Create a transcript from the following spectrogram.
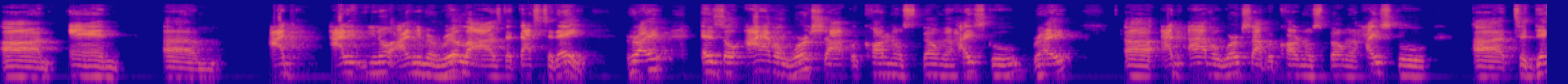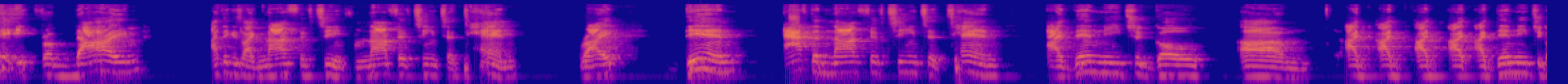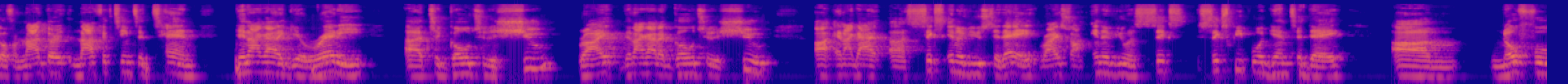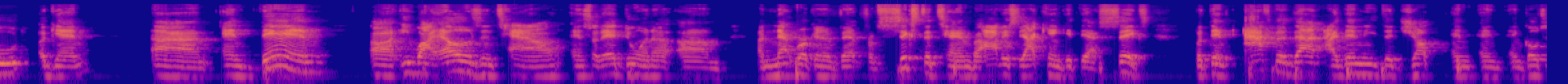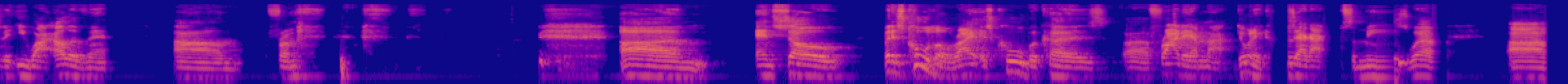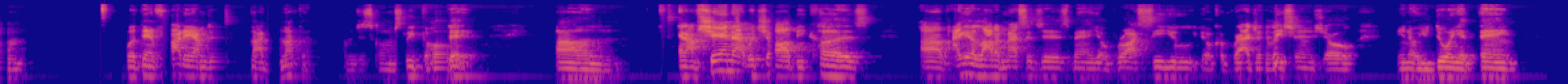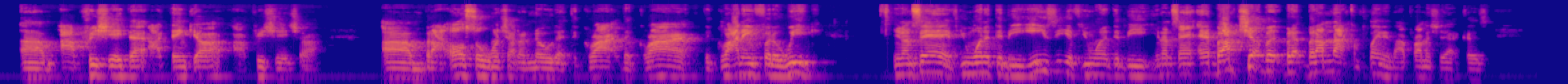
Um, and um, I, I didn't, you know, I didn't even realize that that's today, right? And so I have a workshop with Cardinal Spellman High School, right? Uh, I, I, have a workshop with Cardinal Spellman High School uh, today from nine, I think it's like nine fifteen, from nine fifteen to ten, right? Then after nine fifteen to ten I then need to go. Um, I, I, I, I, I then need to go from 9 15 to 10. Then I got to get ready uh, to go to the shoot, right? Then I got to go to the shoot. Uh, and I got uh, six interviews today, right? So I'm interviewing six six people again today. Um, no food again, um, and then uh, EYL is in town, and so they're doing a um, a networking event from six to 10, but obviously I can't get there at six. But then after that, I then need to jump and and, and go to the EYL event um, from um and so but it's cool though, right? It's cool because uh Friday I'm not doing it because I got some meetings as well. Um but then Friday I'm just not nothing. I'm just gonna sleep the whole day. Um and I'm sharing that with y'all because um, I get a lot of messages, man. Yo, bro, I see you. Yo, congratulations. Yo, you know, you're doing your thing. Um, I appreciate that. I thank y'all. I appreciate y'all. Um, but I also want y'all to know that the grind, the grind, the grinding for the week. You know what I'm saying? If you want it to be easy, if you want it to be, you know what I'm saying. And, but I'm chill, but but but I'm not complaining. I promise you that because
